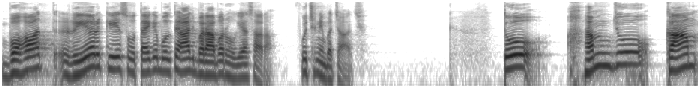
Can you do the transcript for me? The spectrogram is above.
बहुत रेयर केस होता है कि बोलते हैं, आज बराबर हो गया सारा, कुछ नहीं बचा आज। तो हम जो काम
